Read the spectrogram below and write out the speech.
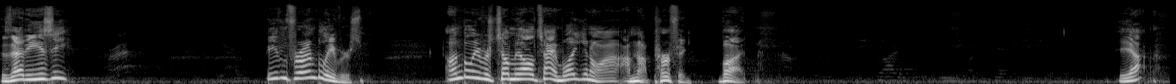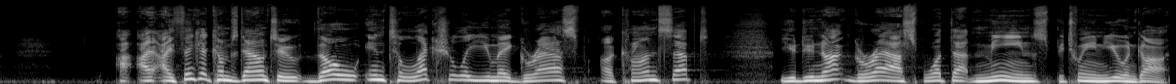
Is that easy? Even for unbelievers. Unbelievers tell me all the time, well, you know, I'm not perfect, but. Yeah. I, I think it comes down to though intellectually you may grasp a concept, you do not grasp what that means between you and God.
